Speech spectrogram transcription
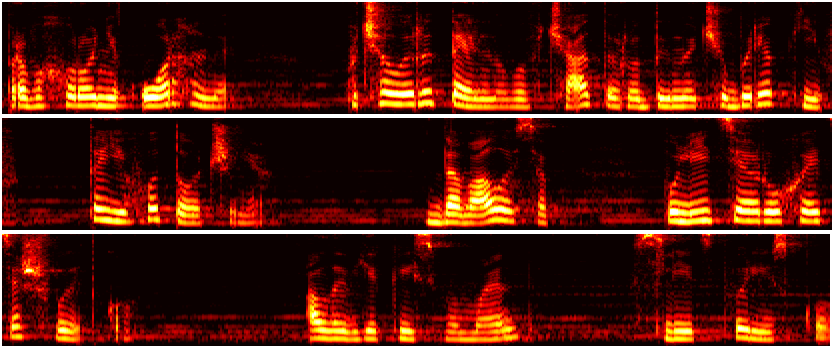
Правоохоронні органи почали ретельно вивчати родину Чебиряків та їх оточення. Здавалося б, поліція рухається швидко, але в якийсь момент слідство різко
